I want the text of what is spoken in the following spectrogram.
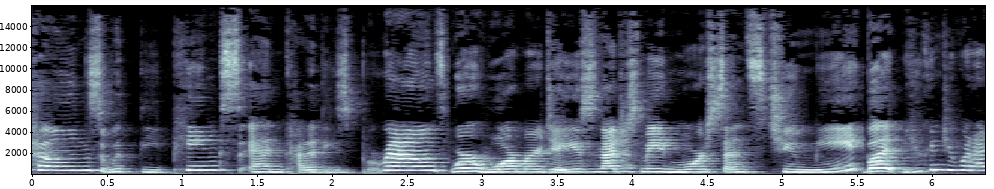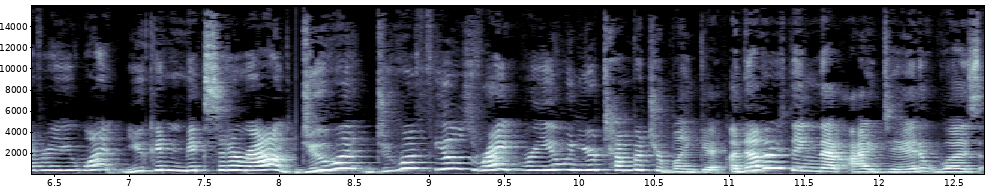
tones with the pinks and kind of these browns were warmer days and that just made more sense to me. But you can do whatever you want. You can mix it around. Do what, do what feels right for you and your temperature blanket. Another thing that I did was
